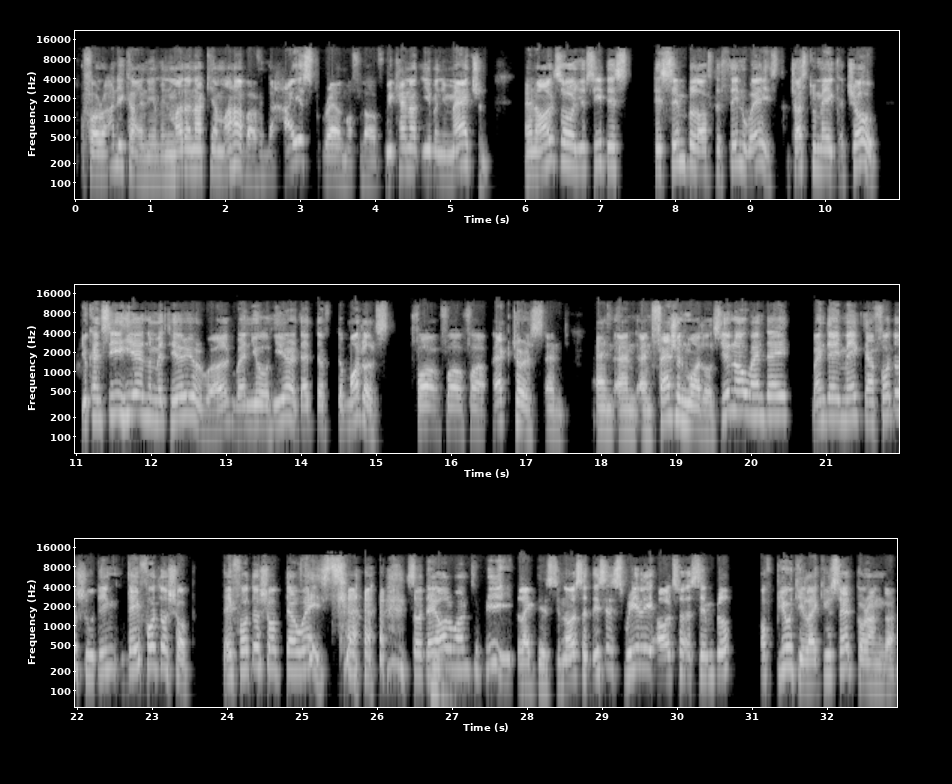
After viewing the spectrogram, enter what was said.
for Radhika and him in Madanakya Mahabhav in the highest realm of love. We cannot even imagine. And also you see this, this symbol of the thin waist, just to make a joke. You can see here in the material world when you hear that the, the models for, for, for actors and, and, and, and fashion models, you know, when they, when they make their photo shooting, they Photoshop. They photoshop their waists so they hmm. all want to be like this you know? So this is really also a symbol of beauty like you said Gauranga.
